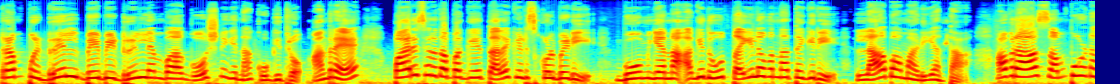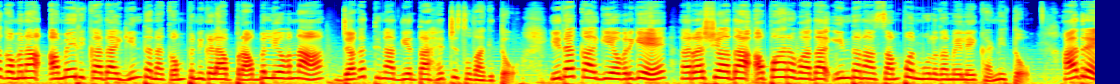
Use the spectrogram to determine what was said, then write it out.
ಟ್ರಂಪ್ ಡ್ರಿಲ್, ಬೇಬಿ ಡ್ರಿಲ್ ಎಂಬ ಘೋಷಣೆಯನ್ನ ಕೂಗಿದ್ರು ಅಂದ್ರೆ ಪರಿಸರದ ಬಗ್ಗೆ ತಲೆ ಕೆಡಿಸ್ಕೊಳ್ಬೇಡಿ, ಭೂಮಿಯನ್ನ ಅಗೆದು ತೈಲವನ್ನ ತೆಗಿರಿ, ಲಾಭ ಮಾಡಿ ಅಂತ. ಅವರ ಸಂಪೂರ್ಣ ಗಮನ ಅಮೆರಿಕದ ಇಂಧನ ಕಂಪನಿಗಳ ಪ್ರಾಬಲ್ಯವನ್ನ ಜಗತ್ತಿನಾದ್ಯಂತ ಹೆಚ್ಚಿಸೋದಾಗಿತ್ತು. ಇದಕ್ಕಾಗಿ ಅವರಿಗೆ ರಷ್ಯಾದ ಅಪಾರವಾದ ಇಂಧನ ಸಂಪನ್ಮೂಲದ ಮೇಲೆ ಕಣ್ಣಿತ್ತು. ಆದರೆ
